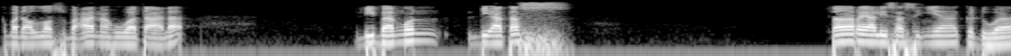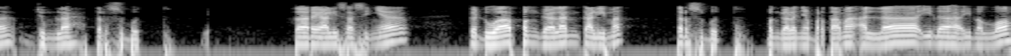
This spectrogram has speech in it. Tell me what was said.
kepada Allah Subhanahu wa taala dibangun di atas terrealisasinya kedua jumlah tersebut. Terrealisasinya kedua penggalan kalimat tersebut. Penggalan yang pertama Allah ilaha illallah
